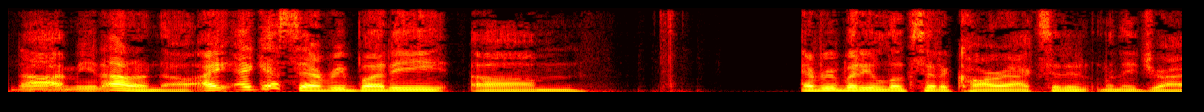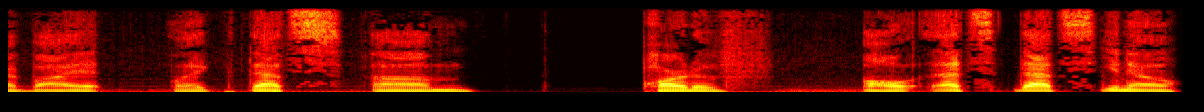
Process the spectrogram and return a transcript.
no, I mean I don't know. I, I guess everybody um everybody looks at a car accident when they drive by it. Like that's um part of all. That's that's you know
